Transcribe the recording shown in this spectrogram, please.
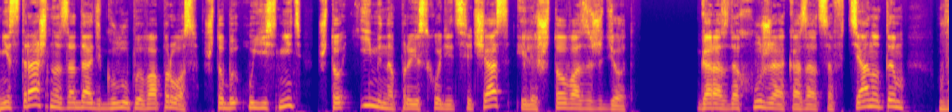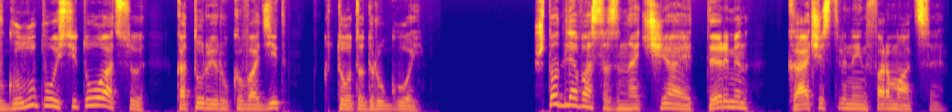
не страшно задать глупый вопрос, чтобы уяснить, что именно происходит сейчас или что вас ждет. Гораздо хуже оказаться втянутым в глупую ситуацию, которой руководит кто-то другой. Что для вас означает термин «качественная информация»?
